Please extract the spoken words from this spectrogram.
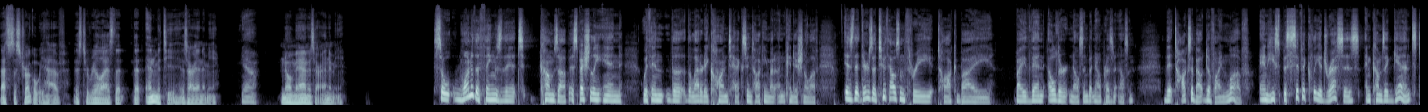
that's the struggle we have is to realize that that enmity is our enemy Yeah. no man is our enemy So one of the things that comes up, especially in within the the latter day context in talking about unconditional love, is that there's a 2003 talk by by then Elder Nelson, but now President Nelson, that talks about divine love. And he specifically addresses and comes against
